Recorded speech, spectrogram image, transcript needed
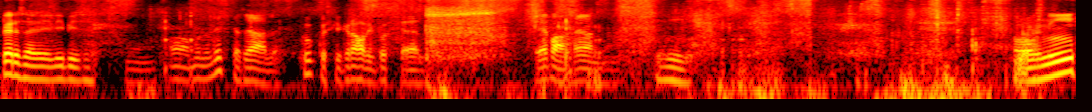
perse ei libise. aa, mul on ikka seal, kukkuski kraavi põhja jälle. ebareaalne. nii. No nii,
